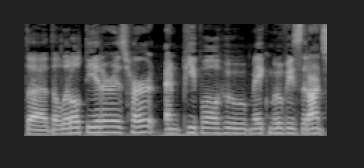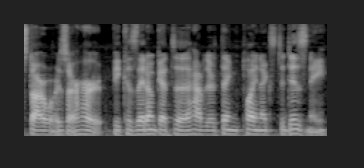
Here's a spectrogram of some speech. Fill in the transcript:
the the little theater is hurt, and people who make movies that aren't Star Wars are hurt because they don't get to have their thing play next to Disney,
